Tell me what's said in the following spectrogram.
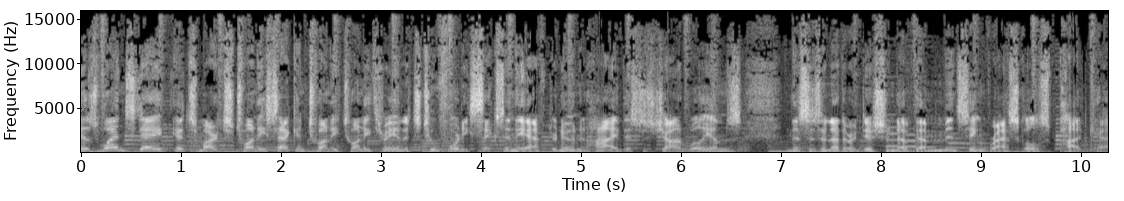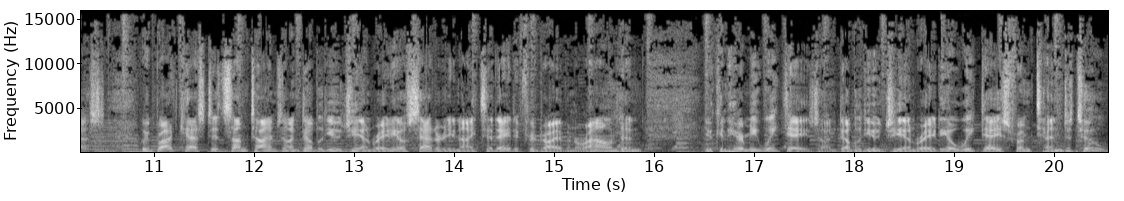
is Wednesday. It's March 22nd, 2023, and it's 2.46 in the afternoon. And hi, this is John Williams, and this is another edition of the Mincing Rascals podcast. We broadcasted sometimes on WGN Radio Saturday nights at 8 if you're driving around, and you can hear me weekdays on WGN Radio, weekdays from 10 to 2.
